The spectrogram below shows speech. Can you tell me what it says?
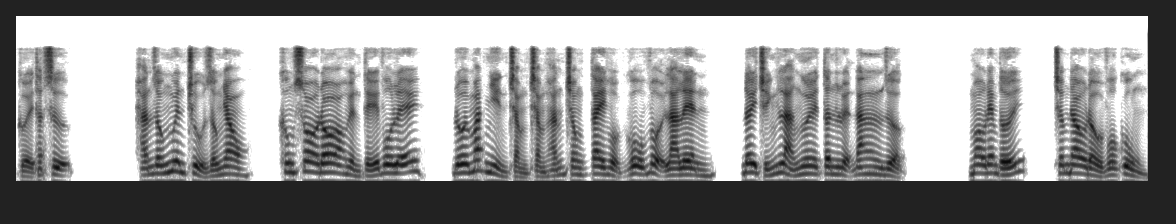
cười thật sự. Hắn giống nguyên chủ giống nhau, không so đo huyền tế vô lễ, đôi mắt nhìn chằm chằm hắn trong tay hộp gỗ vội la lên, đây chính là ngươi tân luyện đang ăn dược. Mau đem tới, châm đau đầu vô cùng.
